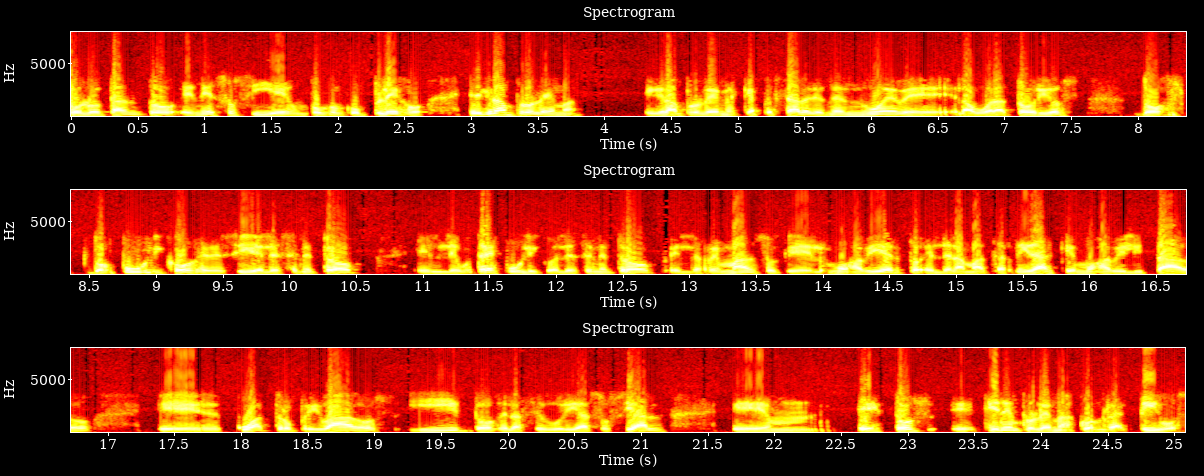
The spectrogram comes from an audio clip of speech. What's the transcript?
por lo tanto, en eso sí es un poco complejo. El gran problema, el gran problema es que a pesar de tener nueve laboratorios, dos, dos públicos, es decir, el SNTROP, el de tres públicos, el de Cenetrop, el de Remanso, que lo hemos abierto, el de la maternidad, que hemos habilitado, eh, cuatro privados y dos de la seguridad social. Em, estos eh, tienen problemas con reactivos.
